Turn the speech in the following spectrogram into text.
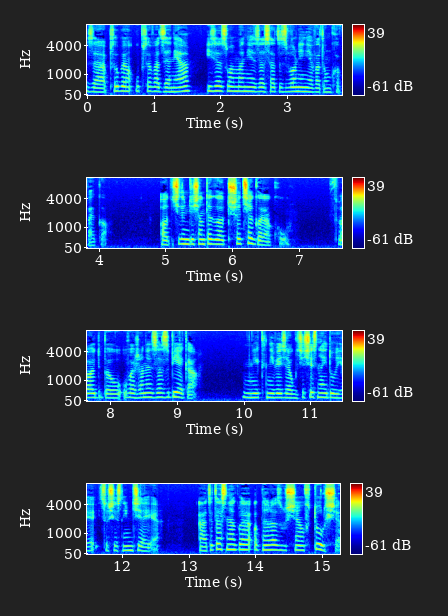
za próbę uprowadzenia i za złamanie zasad zwolnienia warunkowego. Od 1973 roku Floyd był uważany za zbiega. Nikt nie wiedział, gdzie się znajduje i co się z nim dzieje. A teraz nagle odnalazł się w Tulsie,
